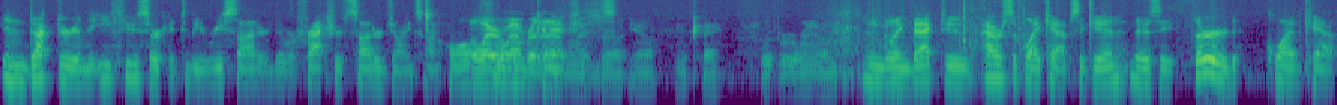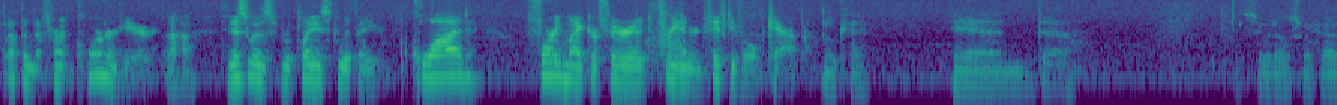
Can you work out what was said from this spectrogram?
inductor in the EQ circuit to be resoldered. There were fractured solder joints on all Oh, four I remember that when I connections. saw it. Yeah. Okay. Flip her around. And going back to power supply caps again, there's a third quad cap up in the front corner here. Uh-huh. This was replaced with a quad 40 microfarad 350 volt cap. Okay. And uh, Let's see what else we have.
